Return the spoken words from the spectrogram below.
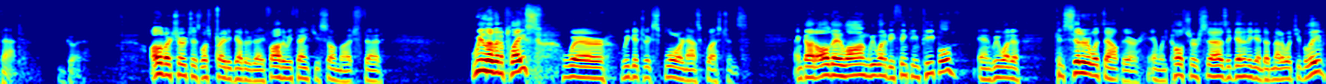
that good. All of our churches, let's pray together today. Father, we thank you so much that we live in a place where we get to explore and ask questions. And God, all day long, we want to be thinking people and we want to consider what's out there. And when culture says again and again, doesn't matter what you believe,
